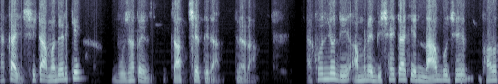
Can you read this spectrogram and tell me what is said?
ঠেকায়, সেটা আমাদেরকে বোঝাতে যাচ্ছে তেরা, তেনারা। এখন যদি আমরা বিষয়টাকে না বুঝে ভারত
